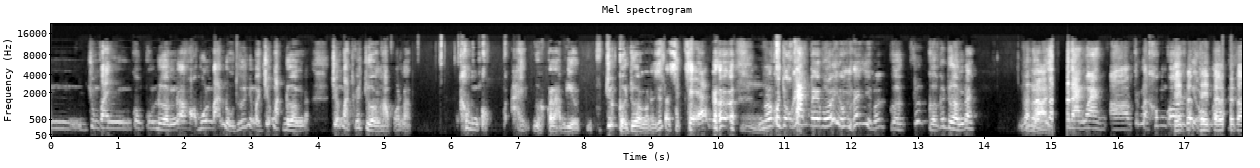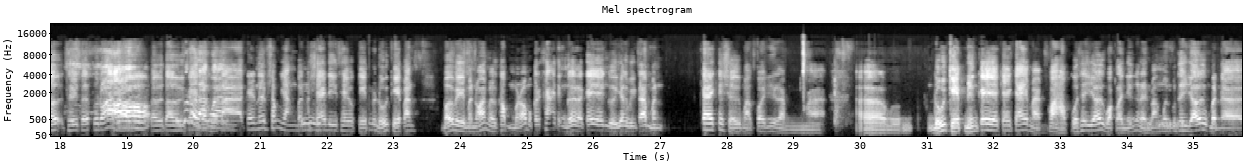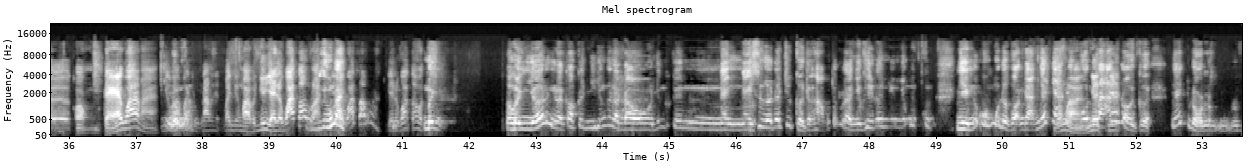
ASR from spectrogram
chung quanh con, con đường đó họ buôn bán đủ thứ nhưng mà trước mặt đường đó, trước mặt cái trường học đó là không có ai được có làm gì trước cửa trường là rất là sạch sẽ ừ. nó có chỗ khác bê bối không mấy gì mà cửa trước cửa cái trường đây là Đúng rất rồi. là đàng hoàng Ờ, tức là không có thì, kiểu thì mà- từ từ thì từ tôi nói rồi từ từ cái người hoàng. ta cái nếp sống văn nó Ừ. sẽ đi theo kịp nó đuổi kịp anh bởi vì mình nói mà không mà nói một cách khác chăng nữa là cái người dân Việt Nam mình cái cái sự mà coi như là mà ờ, đuổi kịp những cái cái cái mà khoa học của thế giới hoặc là những cái nền văn minh của thế giới mình ờ, còn trẻ quá mà nhưng mà Đúng mấy rồi. năm nhưng mà như vậy là quá tốt rồi Đúng rồi. quá tốt rồi. vậy là quá tốt rồi. mình tôi mình nhớ là có cái, những cái lần đầu những cái ngày ngày xưa đó trước cửa trường học tức là nhiều khi nó những, những nhìn nó cũng được gọn gàng nhất nhát buôn bán rồi cửa nhét rồi,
